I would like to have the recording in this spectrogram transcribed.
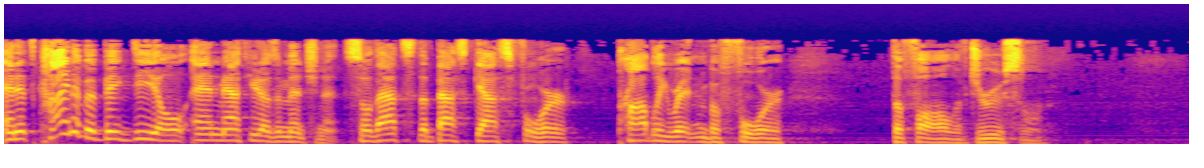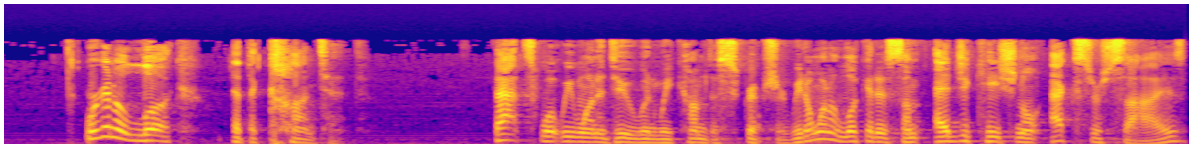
and it's kind of a big deal, and Matthew doesn't mention it. So that's the best guess for probably written before the fall of Jerusalem. We're going to look at the content. That's what we want to do when we come to Scripture. We don't want to look at it as some educational exercise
